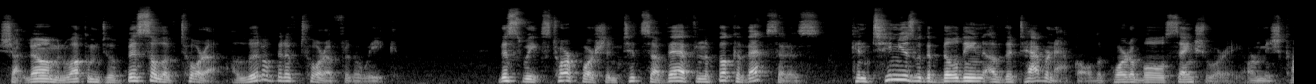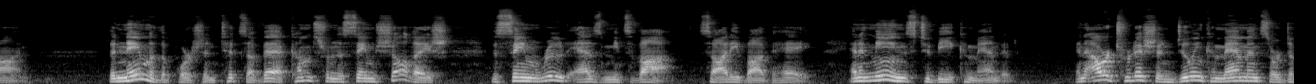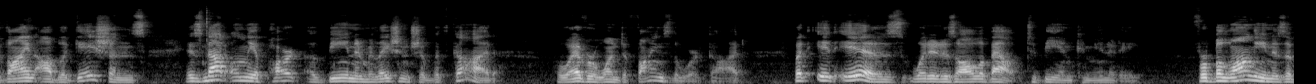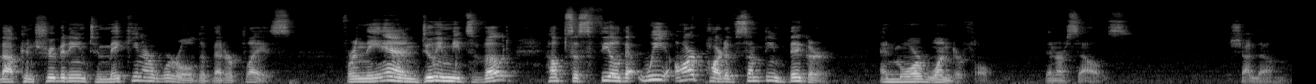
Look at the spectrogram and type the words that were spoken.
Shalom and welcome to a Bissel of Torah, a little bit of Torah for the week. This week's Torah portion, Tetzaveh, from the book of Exodus, continues with the building of the tabernacle, the portable sanctuary, or Mishkan. The name of the portion, Tetzaveh, comes from the same shoresh, the same root as mitzvah, tzadi vav and it means to be commanded. In our tradition, doing commandments or divine obligations is not only a part of being in relationship with God, however one defines the word God, but it is what it is all about to be in community. For belonging is about contributing to making our world a better place. For in the end, doing mitzvot helps us feel that we are part of something bigger and more wonderful than ourselves. Shalom.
